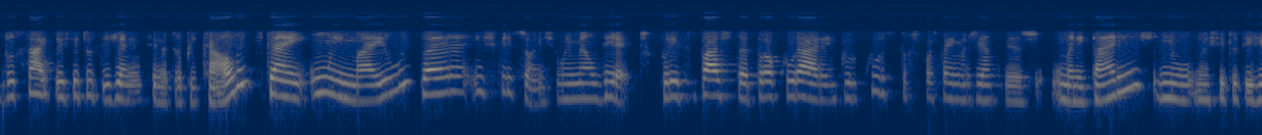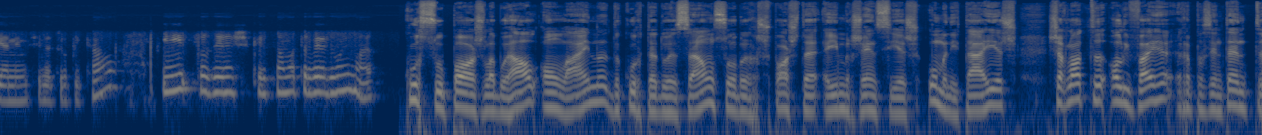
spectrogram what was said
do site do Instituto de Higiene e Medicina Tropical. Tem um e-mail para inscrições, um e-mail direto. Por isso, basta procurarem por curso de resposta a emergências humanitárias no, no Instituto de Higiene e Medicina Tropical e fazer a inscrição através do e-mail. Curso pós-laboral online de curta duração sobre resposta a emergências humanitárias. Charlotte Oliveira, representante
